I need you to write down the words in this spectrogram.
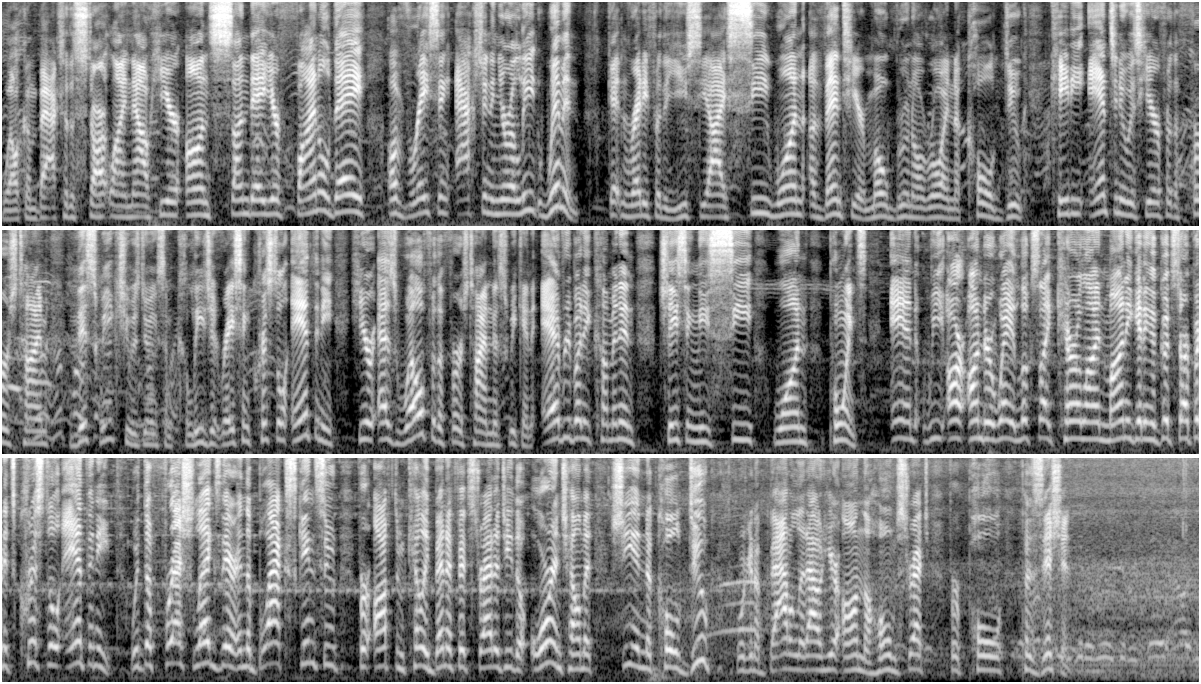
Welcome back to the start line now here on Sunday, your final day of racing action in your elite women. Getting ready for the UCI C1 event here. Mo Bruno Roy, Nicole Duke, Katie Antoneau is here for the first time this week. She was doing some collegiate racing. Crystal Anthony here as well for the first time this weekend. Everybody coming in chasing these C1 points. And we are underway. Looks like Caroline Monty getting a good start, but it's Crystal Anthony with the fresh legs there in the black skin suit for Optum Kelly Benefit Strategy, the orange helmet. She and Nicole Duke, we're to battle it out here on the home stretch for pole position.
